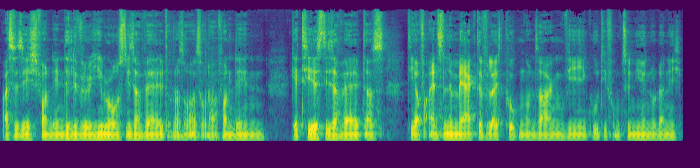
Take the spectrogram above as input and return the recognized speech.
was weiß ich, von den Delivery Heroes dieser Welt oder sowas oder von den Geteers dieser Welt, dass die auf einzelne Märkte vielleicht gucken und sagen, wie gut die funktionieren oder nicht.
